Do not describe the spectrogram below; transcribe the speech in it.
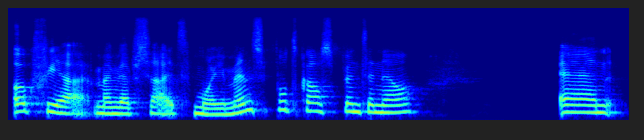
ook via mijn website mooiemensenpodcast.nl. En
